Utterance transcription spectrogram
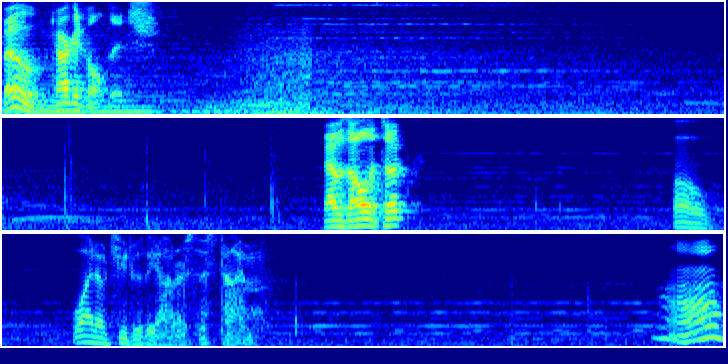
Boom, target voltage. That was all it took? Oh, why don't you do the honors this time? Oh,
